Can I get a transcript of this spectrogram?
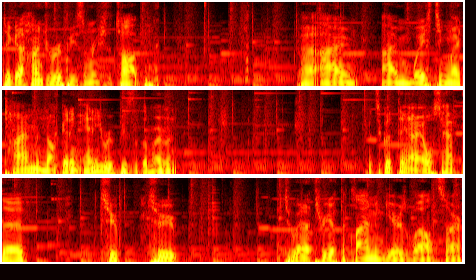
to get 100 rupees and reach the top. But I'm, I'm wasting my time and not getting any rupees at the moment. It's a good thing I also have the two, two, two out of three of the climbing gear as well, so...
